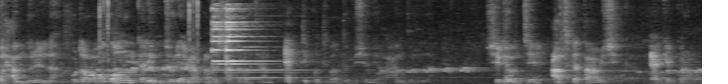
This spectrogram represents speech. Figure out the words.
আলহামদুলিল্লাহ, গোটা রমাদানুল করিম জুড়ে আমি আপনাদের সাথে রয়েছিলাম। একটি প্রতিপাদ্য বিষয় নিয়ে, আলহামদুলিল্লাহ। সেটি হচ্ছে আজকের তারাবি শিক্ষা। এক এক করে আমরা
